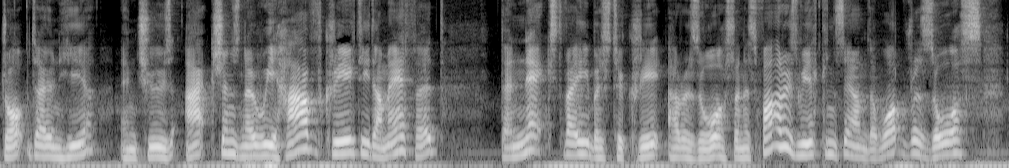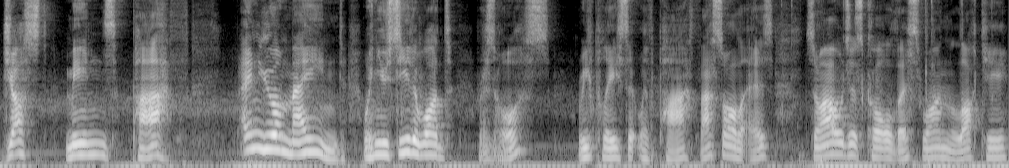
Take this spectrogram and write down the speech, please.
drop down here and choose actions, now we have created a method. The next vibe is to create a resource and as far as we're concerned the word resource just means path in your mind, when you see the word resource, replace it with path. That's all it is. So I'll just call this one Lucky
